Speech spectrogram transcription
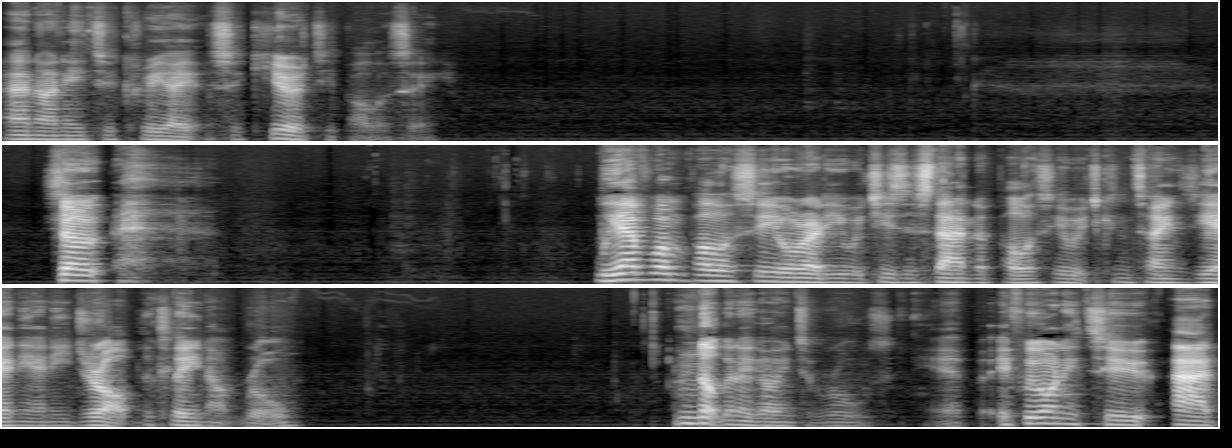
and I need to create a security policy. So we have one policy already, which is the standard policy, which contains the any any drop, the cleanup rule. I'm not going to go into rules here, but if we wanted to add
